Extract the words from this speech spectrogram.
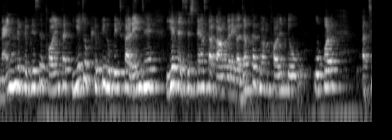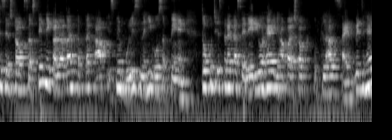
950 से थाउज़ेंड तक, ये जो फिफ्टी रुपीज़ का रेंज है, ये रेसिस्टेंस का काम करेगा। जब तक वन थाउज़ेंड के ऊपर अच्छे से स्टॉक सस्टेन नहीं कर जाता है, तब तक आप इसमें बुलिस नहीं हो सकते हैं। तो कुछ इस तरह का सेनेरियो है, यहाँ पर स्टॉक फ़िलहाल साइडवेज है।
